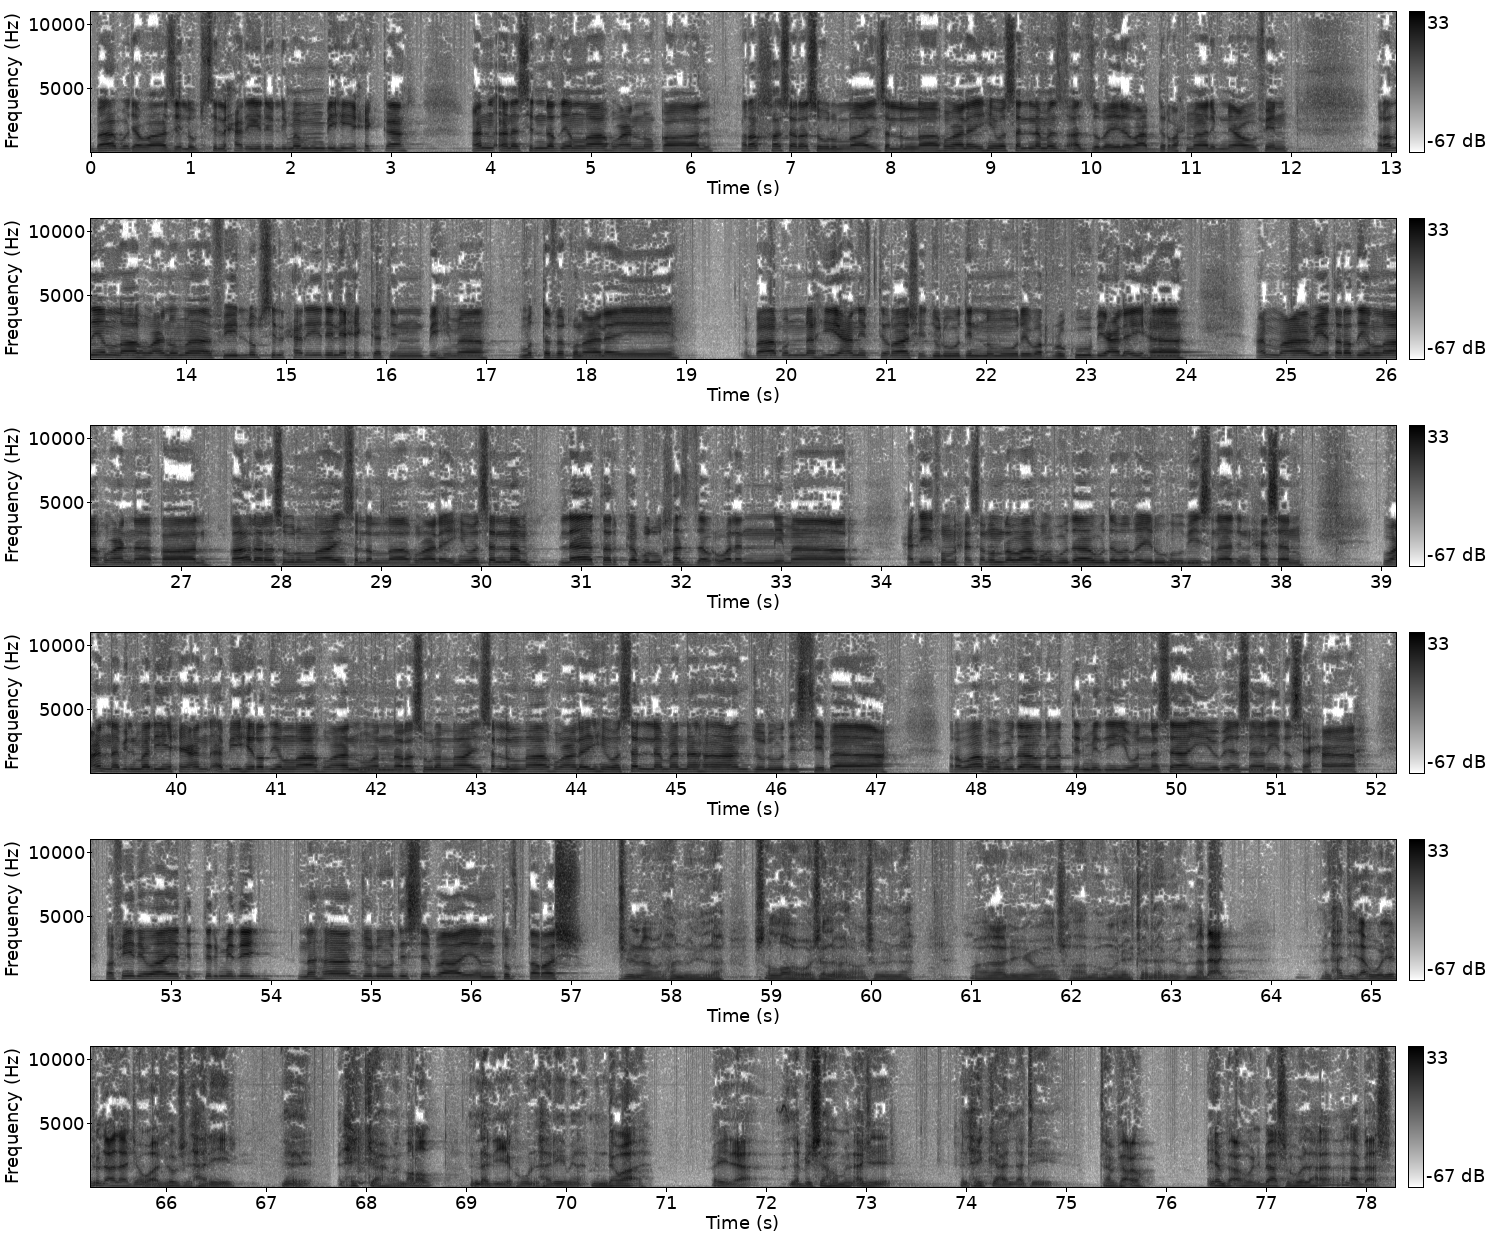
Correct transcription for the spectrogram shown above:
باب جواز لبس الحرير لمن به حكة. عن أنس رضي الله عنه قال رخص رسول الله صلى الله عليه وسلم الزبير وعبد الرحمن بن عوف رضي الله عنهما في لبس الحرير لحكة بهما متفق عليه. باب النهي عن افتراش جلود النمور والركوب عليها. عن معاوية رضي الله عنها قال قال رسول الله صلى الله عليه وسلم لا تركبوا الخز ولا النمار. حديث حسن رواه أبو داود وغيره بإسناد حسن. وعن أبي المليح عن أبيه رضي الله عنه أن رسول الله صلى الله عليه وسلم نهى عن جلود السباع. رواه أبو داود والترمذي والنسائي بأسانيد صحاح. وفي رواية الترمذي نهى عن جلود السباع أن تفترش. بسم الله والحمد لله صلى الله وسلم على رسول الله وعلى آله وأصحابه من اهتدى به. أما بعد الحديث الأول يدل على جواز لبس الحرير للحكة والمرض الذي يكون الحرير من دوائه فإذا لبسه من أجل الحكة التي تنفعه ينفعه لباسه لها فلا بأس.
